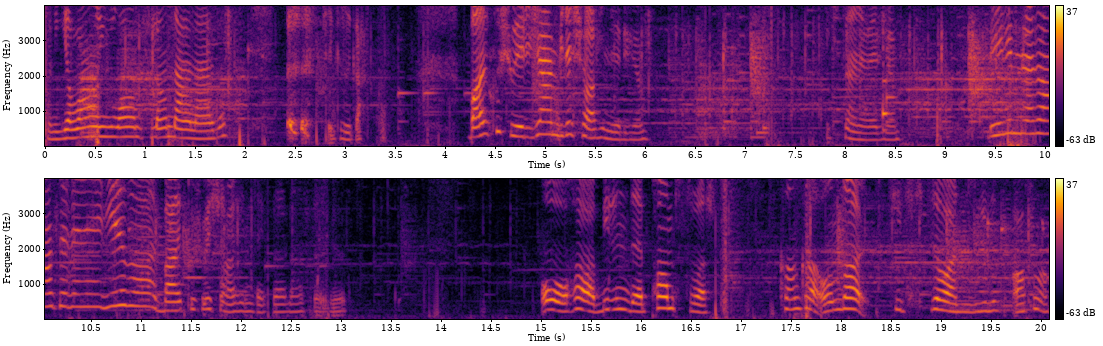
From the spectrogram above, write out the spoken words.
Hani yalan yulan falan derlerdi. şaka şaka. Baykuş vereceğim bir de Şahin vereceğim. İki tane vereceğim. Benimle dans eden hediye var. Baykuş ve Şahin tekrardan söylüyorum. Oha birinde Pumps var. Kanka onda tilkisi var. Gidip alsana.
